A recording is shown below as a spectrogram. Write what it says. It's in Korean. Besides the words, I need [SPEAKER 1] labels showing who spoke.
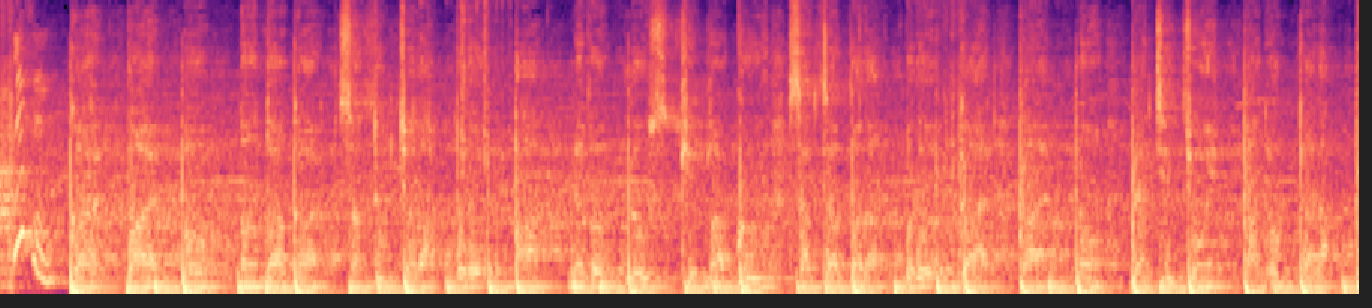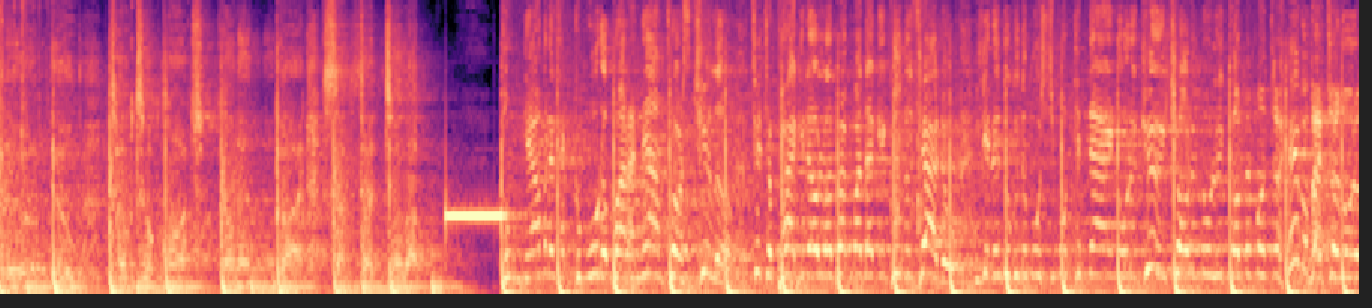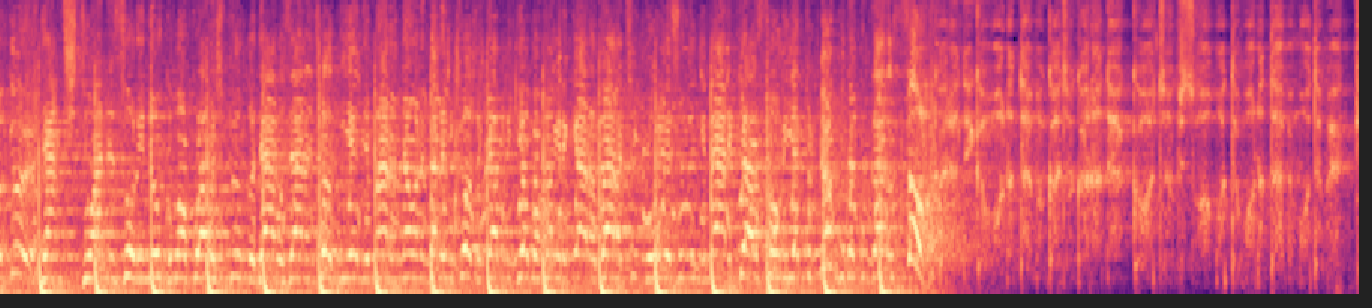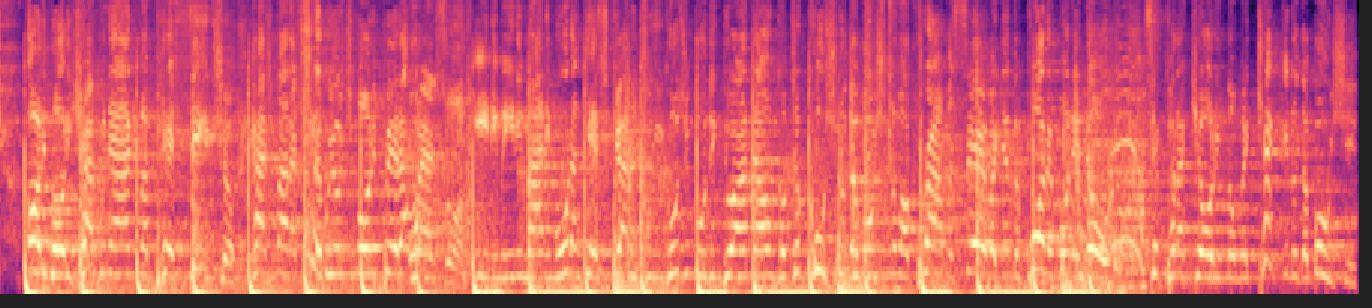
[SPEAKER 1] Listen.
[SPEAKER 2] 난 first killer. 파기라 올라 발바닥에 굳은 사도. 이제는 누구도 무시 못해 나의 노력을. 혀를 놀릴 거면 먼저 해봐봤자 노력을 당치도 않는 소리 놓고 먹고 하고 싶은 거다 하고 사는 저기 애들만은 너는 다른 거저 가만히 겨봉하게 깔아봐라 친구 위에 서 는 게 나를 까 소리야 또 명부 닫고 가뒀어. 어리버리하구나 아니면 패센저 하지만 나 최고였지 머리 빼라. 왼손 이니미니 많이 못한 계속 가는 중이고 중고등도 안 나온 검정 고시로 다 모신 놈아. Promise ever 얘들 버는 원해 노래 새파랗게 어린 놈의 캐끼로다 모신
